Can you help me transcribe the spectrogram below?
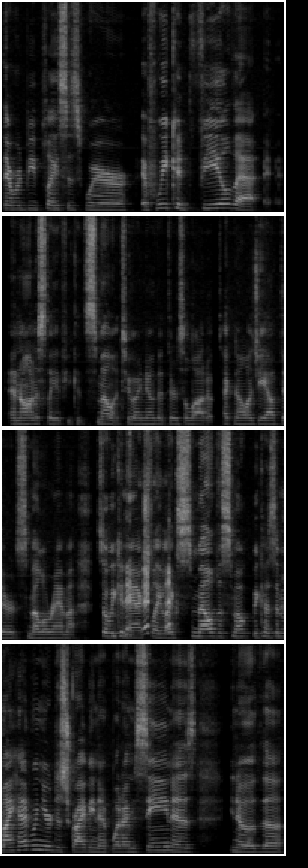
there would be places where if we could feel that, and honestly, if you could smell it too, I know that there's a lot of technology out there, smellorama, so we can actually like smell the smoke. Because in my head, when you're describing it, what I'm seeing is, you know, the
